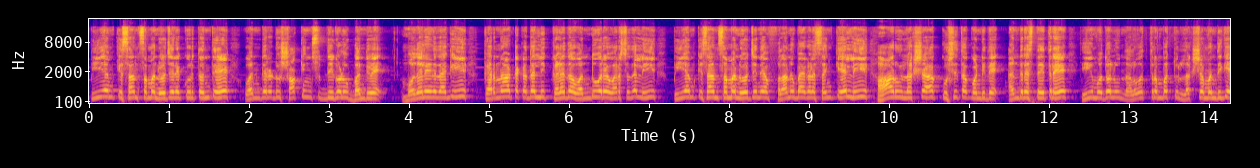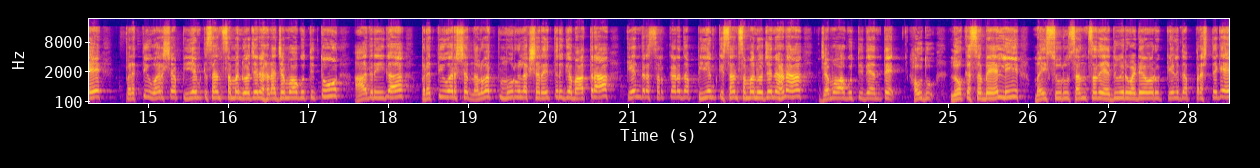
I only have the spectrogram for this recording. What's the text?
ಪಿ ಎಂ ಕಿಸಾನ್ ಸಮ್ಮಾನ್ ಯೋಜನೆ ಕುರಿತಂತೆ ಒಂದೆರಡು ಶಾಕಿಂಗ್ ಸುದ್ದಿಗಳು ಬಂದಿವೆ. ಮೊದಲನೇದಾಗಿ, ಕರ್ನಾಟಕದಲ್ಲಿ ಕಳೆದ ಒಂದೂವರೆ ವರ್ಷದಲ್ಲಿ ಪಿಎಂ ಕಿಸಾನ್ ಸಮ್ಮಾನ್ ಯೋಜನೆಯ ಫಲಾನುಭವಿಗಳ ಸಂಖ್ಯೆಯಲ್ಲಿ ಆರು ಲಕ್ಷ ಕುಸಿತಗೊಂಡಿದೆ. ಅಂದ್ರೆ ಸ್ನೇಹಿತರೆ, ಈ ಮೊದಲು ನಲವತ್ತೊಂಬತ್ತು ಲಕ್ಷ ಮಂದಿಗೆ ಪ್ರತಿ ವರ್ಷ ಪಿಎಂ ಕಿಸಾನ್ ಸಮ್ಮಾನ್ ಯೋಜನೆ ಹಣ ಜಮಾ ಆಗುತ್ತಿತ್ತು. ಆದರೆ ಈಗ ಪ್ರತಿ ವರ್ಷ ನಲವತ್ಮೂರು ಲಕ್ಷ ರೈತರಿಗೆ ಮಾತ್ರ ಕೇಂದ್ರ ಸರ್ಕಾರದ ಪಿಎಂ ಕಿಸಾನ್ ಸಮ್ಮಾನ್ ಯೋಜನೆ ಹಣ ಜಮಾವಾಗುತ್ತಿದೆ ಅಂತೆ. ಹೌದು, ಲೋಕಸಭೆಯಲ್ಲಿ ಮೈಸೂರು ಸಂಸದ ಯದುವೀರ್ ಒಡೆಯವರು ಕೇಳಿದ ಪ್ರಶ್ನೆಗೆ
